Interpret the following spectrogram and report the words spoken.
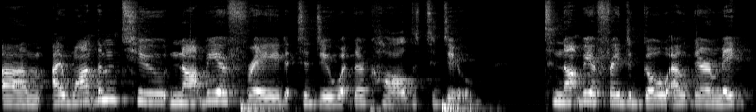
um, i want them to not be afraid to do what they're called to do. To not be afraid to go out there and make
